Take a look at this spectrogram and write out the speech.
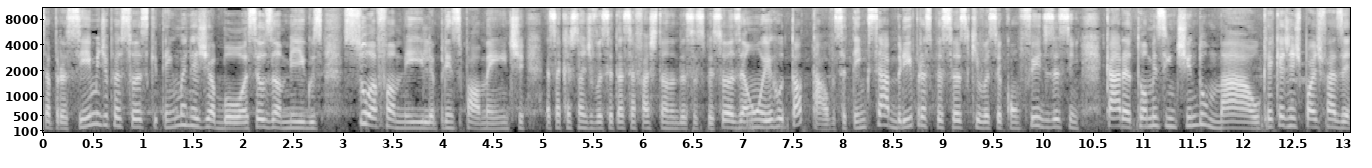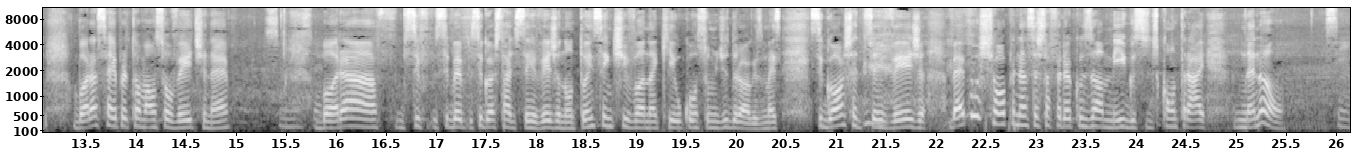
se aproxime de pessoas que têm uma energia boa, seus amigos, sua família, principalmente. Essa questão de você estar tá se afastando dessas pessoas é um erro total. Você tem que se abrir para as pessoas que você confia e dizer assim: cara, eu tô me sentindo mal, o que, é que a gente pode fazer? Bora sair para tomar um sorvete, né? Sim, Bora se, se, se, gostar de cerveja, não estou incentivando aqui o consumo de drogas, mas se gosta de cerveja, bebe um chopp na sexta-feira com os amigos, se descontrai, não é não? Sim.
